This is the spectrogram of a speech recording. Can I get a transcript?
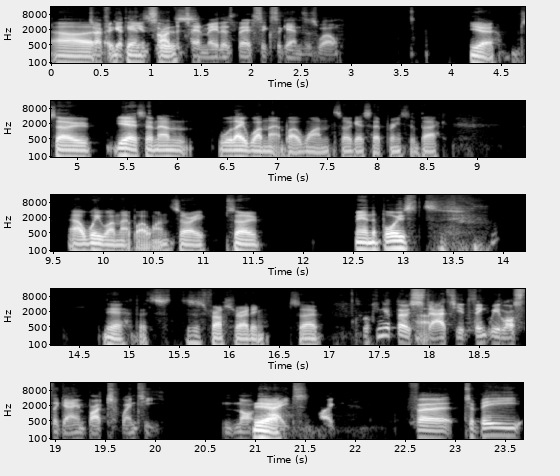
Uh, Don't forget the inside us. the ten meters. They're six agains as well. Yeah. So yeah. So now, well, they won that by one. So I guess that brings it back. Uh, we won that by one. Sorry. So, man, the boys. Yeah, that's this is frustrating. So, looking at those uh stats, uh, you'd think we lost the game by twenty, not yeah. eight. Like for to be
